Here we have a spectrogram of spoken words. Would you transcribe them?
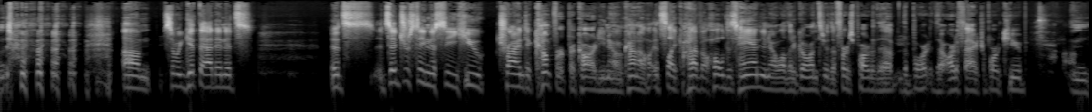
um, so we get that, and it's it's it's interesting to see Hugh trying to comfort Picard. You know, kind of it's like have a hold his hand. You know, while they're going through the first part of the the Borg, the artifact or Borg cube. Um,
